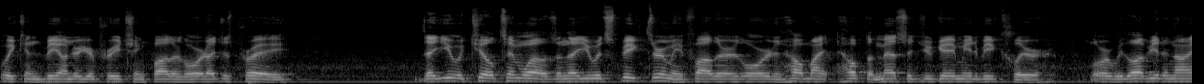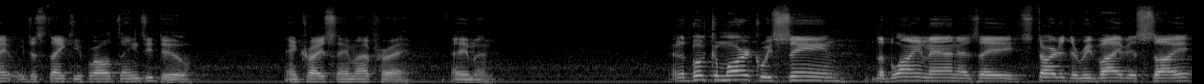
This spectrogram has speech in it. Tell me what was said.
we can be under your preaching, Father, Lord. I just pray that you would kill Tim Wells and that you would speak through me, Father, Lord, and help my help the message you gave me to be clear. Lord, we love you tonight. We just thank you for all things you do. In Christ's name I pray. Amen. In the book of Mark, we've seen the blind man as they started to revive his sight.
